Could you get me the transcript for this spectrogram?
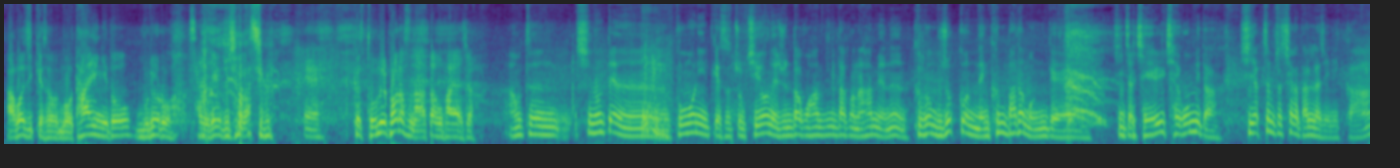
아버지께서 뭐 다행히도 무료로 살게 해주셔가지고 예. 그래서 돈을 벌어서 나왔다고 봐야죠. 아무튼 신혼 때는 부모님께서 좀 지원해 준다고 한다거나 하면은 그건 무조건 냉큼 받아 먹는 게 진짜 제일 최고입니다. 시작점 자체가 달라지니까.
